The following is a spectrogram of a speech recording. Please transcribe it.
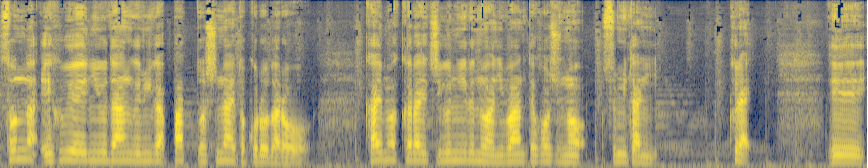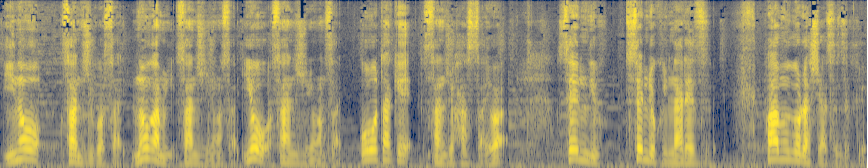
そんな FA 入団組がパッとしないところだろう。開幕から1軍にいるのは2番手捕手の住谷くらい。えー、伊野35歳、野上34歳、陽34歳、大竹38歳は戦力戦力になれず、ファーム暮らしは続く。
